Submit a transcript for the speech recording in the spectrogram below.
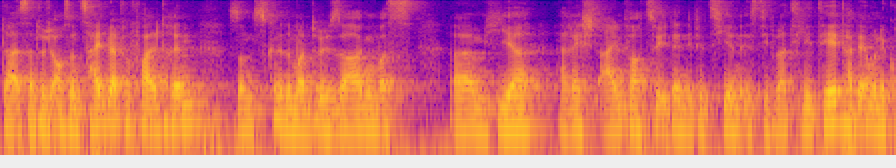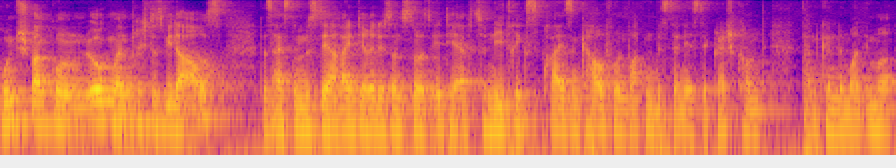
da ist natürlich auch so ein Zeitwertverfall drin. Sonst könnte man natürlich sagen, was hier recht einfach zu identifizieren ist. Die Volatilität hat ja immer eine Grundschwankung und irgendwann bricht es wieder aus. Das heißt, man müsste ja rein theoretisch sonst nur das ETF zu Niedrigstpreisen kaufen und warten, bis der nächste Crash kommt. Dann könnte man immer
